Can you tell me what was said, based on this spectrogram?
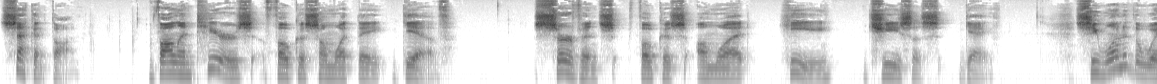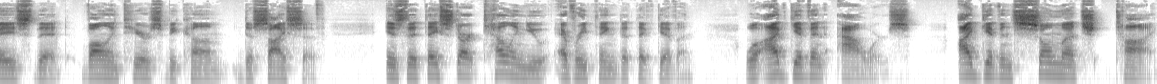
Second thought volunteers focus on what they give, servants focus on what he, Jesus, gave. See, one of the ways that volunteers become decisive is that they start telling you everything that they've given. Well, I've given hours. I've given so much time.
